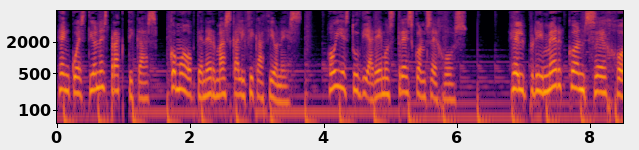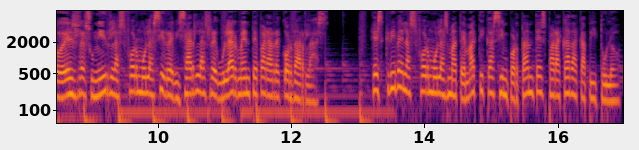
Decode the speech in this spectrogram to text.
En cuestiones prácticas, cómo obtener más calificaciones. Hoy estudiaremos tres consejos. El primer consejo es resumir las fórmulas y revisarlas regularmente para recordarlas. Escribe las fórmulas matemáticas importantes para cada capítulo.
